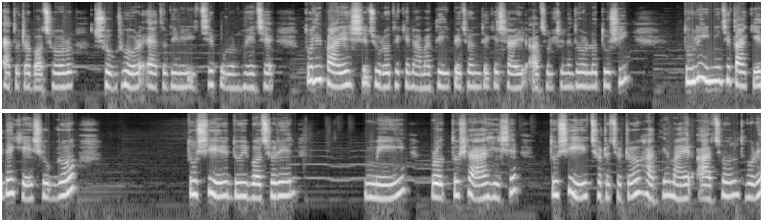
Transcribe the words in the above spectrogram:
এতটা বছর শুভ্রর এতদিনের ইচ্ছে পূরণ হয়েছে। তুলি পায়েস চুলো থেকে নামাতেই পেছন থেকে শাড়ির আঁচল টেনে ধরলো তুষি। তুলি নিচে তাকিয়ে দেখে শুভ্র তুষির দুই বছরের মেয়ে প্রত্যুষা হেসে তুষি ছোট ছোট হাতে মায়ের আঁচল ধরে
